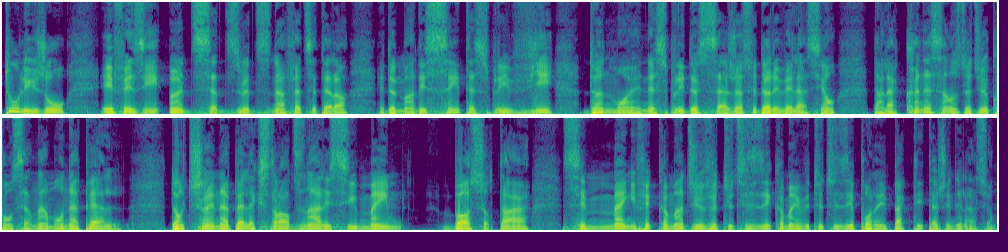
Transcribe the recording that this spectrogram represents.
tous les jours, Éphésiens 1, 17, 18, 19, etc., et de demander, Saint-Esprit, viens, donne-moi un esprit de sagesse et de révélation dans la connaissance de Dieu concernant mon appel. Donc, tu as un appel extraordinaire ici, même bas sur terre. C'est magnifique comment Dieu veut t'utiliser, comment il veut t'utiliser pour impacter ta génération.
